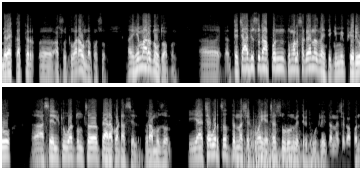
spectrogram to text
मिराक कातर असो किंवा राऊंड अप असो हे मारत नव्हतो आपण. त्याच्या आधी सुद्धा आपण तुम्हाला सगळ्यांनाच माहिती आहे की मी फेरिओ असेल किंवा तुमचं पॅराकॉट असेल ग्रामोझोन याच्यावरचं तणनाशक किंवा ह्याच्या सोडून व्यतिरिक्त कुठलंही तणनाशक आपण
